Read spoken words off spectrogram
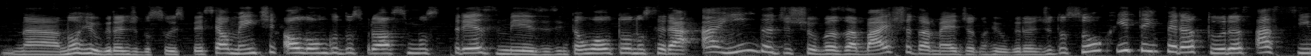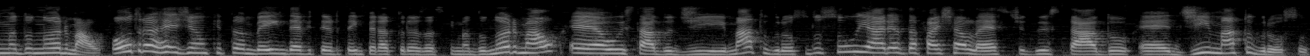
na, no Rio Grande do Sul, especialmente ao longo dos próximos três meses. Então, o outono será ainda de chuvas abaixo da média no Rio Grande do Sul e temperaturas acima do normal. Outra região que também deve ter temperaturas acima do normal é o estado de Mato Grosso do Sul e áreas da faixa leste do estado é, de Mato Grosso.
